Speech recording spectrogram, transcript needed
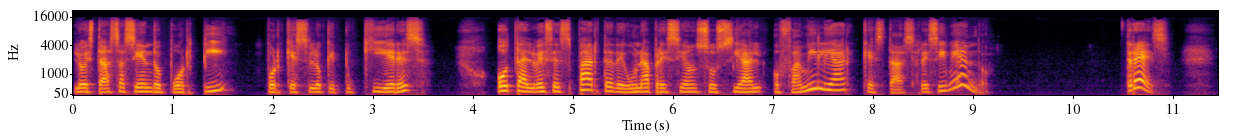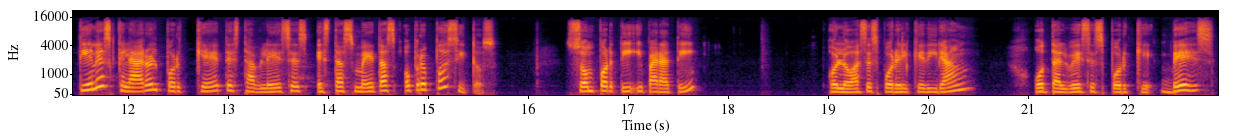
¿lo estás haciendo por ti, porque es lo que tú quieres? o tal vez es parte de una presión social o familiar que estás recibiendo. 3. ¿Tienes claro el por qué te estableces estas metas o propósitos? ¿Son por ti y para ti? ¿O lo haces por el que dirán? ¿O tal vez es porque ves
